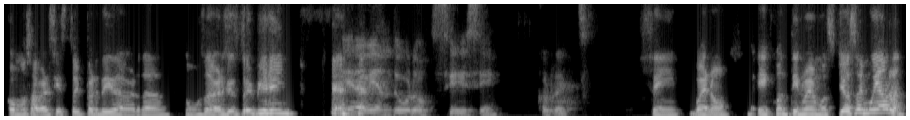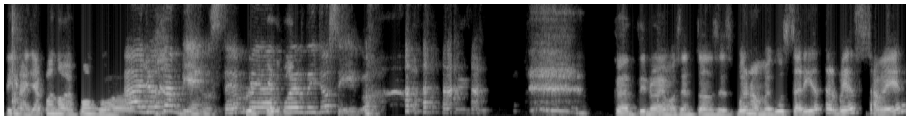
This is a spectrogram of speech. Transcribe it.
cómo saber si estoy perdida, ¿verdad? Cómo saber si estoy bien. Era bien duro, sí, sí, correcto. Sí, bueno, y continuemos. Yo soy muy hablantina, ya cuando me pongo a... Ah, yo también, usted me acuerda y yo sigo. Continuemos, entonces. Bueno, me gustaría tal vez saber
